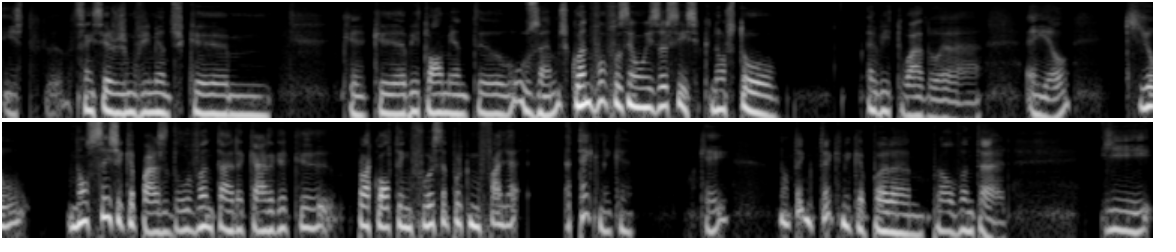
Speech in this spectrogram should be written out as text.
isto sem ser os movimentos que. Um, que, que habitualmente usamos, quando vou fazer um exercício que não estou habituado a, a ele, que eu não seja capaz de levantar a carga que, para a qual tenho força porque me falha a técnica. Ok? Não tenho técnica para, para levantar. E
